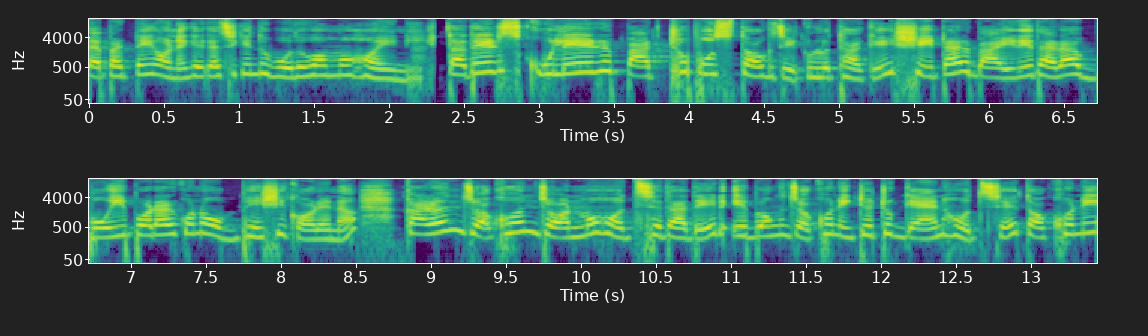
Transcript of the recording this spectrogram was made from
ব্যাপারটাই অনেকের কাছে কিন্তু বোধগম্য হয়নি। তাদের স্কুলের পাঠ্যপুস্তক যেগুলো থাকে, সেটার বাইরে তারা বই পড়ার কোনো অভ্যেসই করে না। কারণ যখন জন্ম হচ্ছে তাদের এবং যখন একটু একটু জ্ঞান হচ্ছে, তখনই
